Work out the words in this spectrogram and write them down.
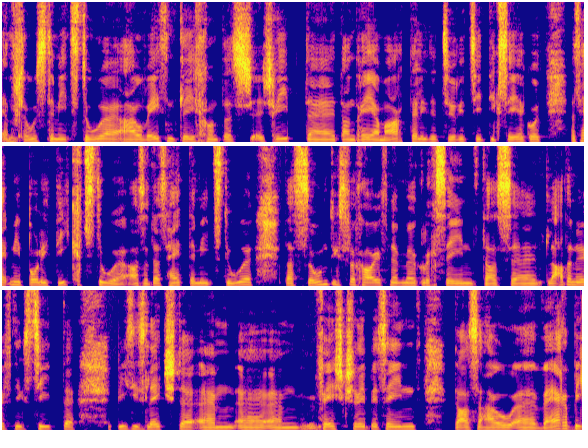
am Schluss damit zu tun, auch wesentlich, und das schreibt äh, Andrea Martel in der Zürich Zeitung sehr gut, das hat mit Politik zu tun. Also das hat damit zu tun, dass Sonntagsverkäufe nicht möglich sind, dass äh, die Ladenöffnungszeiten bis ins Letzte ähm, äh, ähm, festgeschrieben sind, dass auch äh, Werbung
